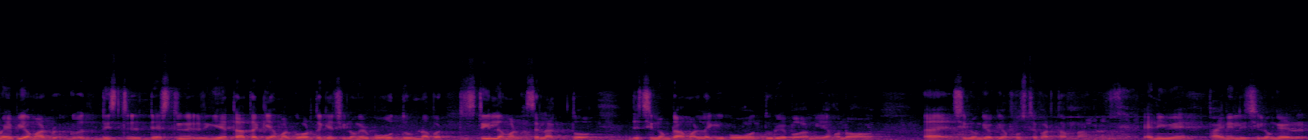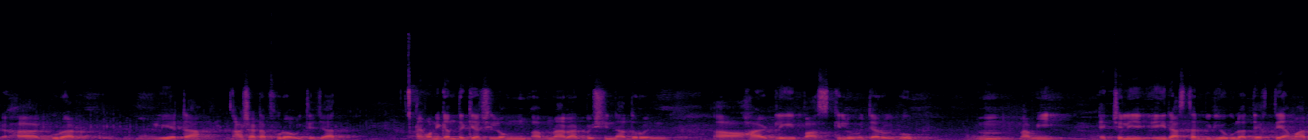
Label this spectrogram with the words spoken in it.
মেবি আমার ডেস্টিনি ইয়েটা থাকি আমার ঘর থেকে শিলংয়ের বহুত দূর না বাট স্টিল আমার কাছে লাগতো যে শিলংটা আমার লাগি বহুত দূরে, আমি এখনও হ্যাঁ শিলংয়ে গিয়ে পৌঁছতে পারতাম না। এনিওয়ে ফাইনালি শিলংয়ের ঘুরার ইয়েটা আশাটা ফুরা হইতে যার। এখন এখান থেকে শিলং আপনার আর বেশি না ধরুন হার্ডলি পাঁচ কিলোমিটার হইব। হুম, আমি অ্যাকচুয়ালি এই রাস্তার ভিডিওগুলো দেখতে আমার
